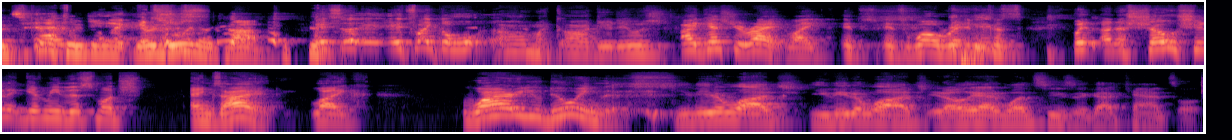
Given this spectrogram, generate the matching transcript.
exactly but like they're doing their job it's it's like the whole oh my god dude it was i guess you're right like it's it's well written because but a show shouldn't give me this much anxiety like why are you doing this You need to watch. You need to watch. It only had one season. It got canceled.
